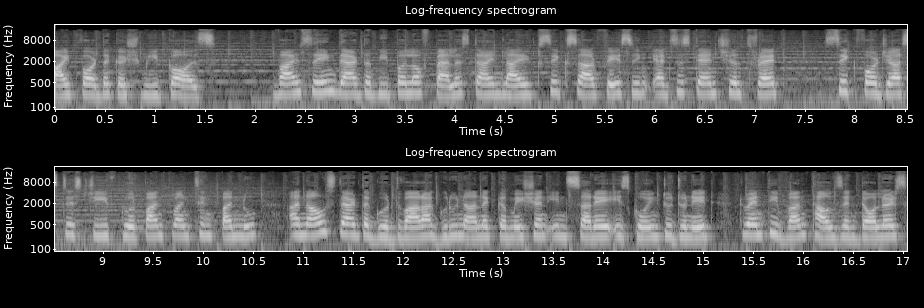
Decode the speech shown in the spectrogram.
fight for the Kashmir cause, while saying that the people of Palestine, like Sikhs, are facing existential threat. Sikh for Justice Chief Gurpant Singh Pannu announced that the Gurdwara Guru Nanak Commission in Surrey is going to donate $21,000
